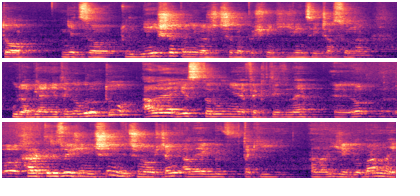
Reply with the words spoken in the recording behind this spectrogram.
to nieco trudniejsze, ponieważ trzeba poświęcić więcej czasu na urabianie tego gruntu, ale jest to równie efektywne. E, charakteryzuje się niższymi wytrzymałościami, ale jakby w takiej analizie globalnej,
